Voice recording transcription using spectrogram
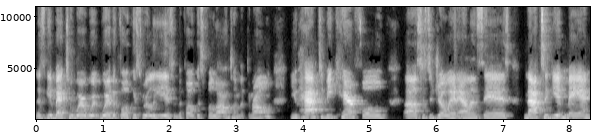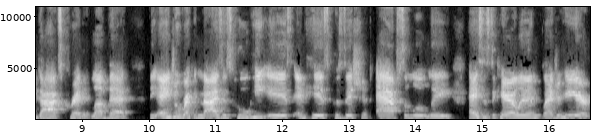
Let's get back to where where the focus really is and the focus belongs on the throne. You have to be careful uh, sister joanne allen says not to give man god's credit. Love that the angel recognizes who he is and his position absolutely hey sister carolyn glad you're here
